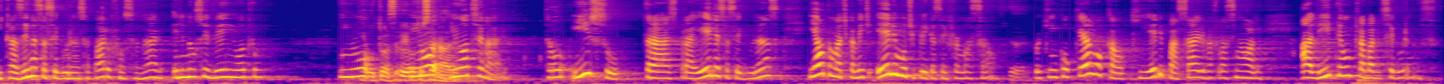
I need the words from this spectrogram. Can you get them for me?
e trazendo essa segurança para o funcionário, ele não se vê em outro em, o- Em outro- em outro em outro cenário. Então, isso traz para ele essa segurança e automaticamente ele multiplica essa informação. Porque em qualquer local que ele passar, ele vai falar assim: olha, ali tem um trabalho de segurança.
